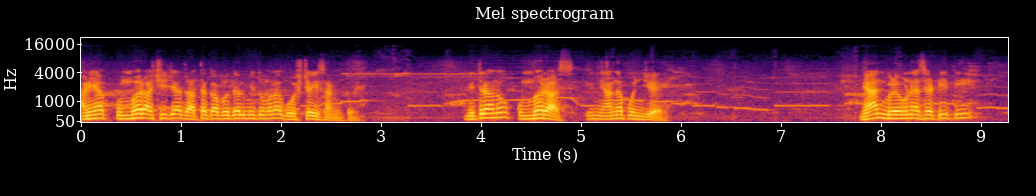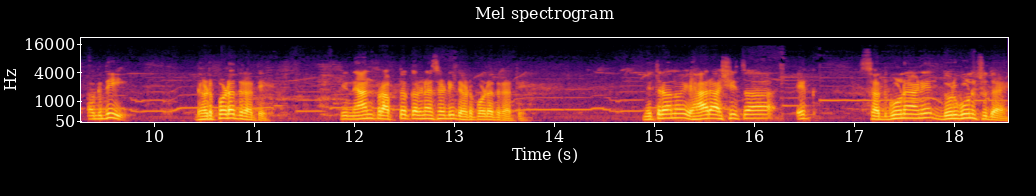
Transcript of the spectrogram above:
आणि या कुंभ राशीच्या जातकाबद्दल मी तुम्हाला गोष्टही सांगतो आहे मित्रांनो कुंभरास ही ज्ञानपुंजी आहे. ज्ञान मिळवण्यासाठी ती अगदी धडपडत राहते. ती ज्ञान प्राप्त करण्यासाठी धडपडत राहते. मित्रांनो ह्या राशीचा एक सद्गुण आहे आणि दुर्गुणसुद्धा आहे.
